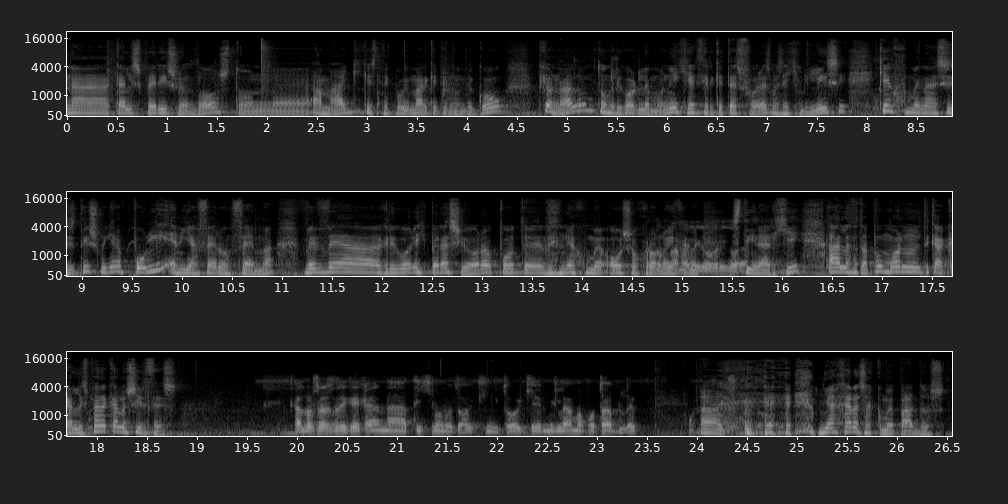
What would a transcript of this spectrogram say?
να καλησπερίσω εδώ στον ε, Αμάγκη και στην εκπομπή Marketing on the Go. Ποιον άλλον, τον Γρηγόρη Λεμονή. Έχει έρθει αρκετές φορές, μας έχει μιλήσει και έχουμε να συζητήσουμε για ένα πολύ ενδιαφέρον θέμα. Βέβαια, Γρηγόρη, έχει περάσει η ώρα, οπότε δεν έχουμε όσο χρόνο είχαμε στην αρχή. Αλλά θα τα πούμε όλα αναλυτικά. Καλησπέρα, καλώς ήρθες. Καλώς σας βρήκα. Είχα ένα ατύχημα με το κινητό και μιλάμε από τάμπλετ. Μια χαρά σα ακούμε πάντως.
